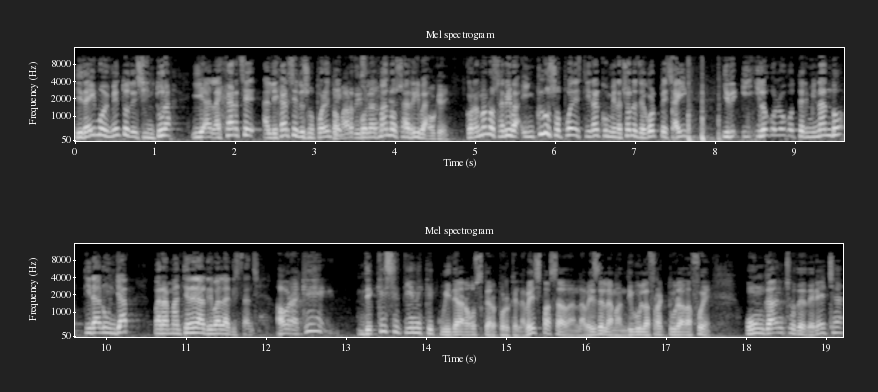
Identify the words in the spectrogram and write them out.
y de ahí movimiento de cintura y alejarse, alejarse de su oponente con las manos arriba. Ok. Con las manos arriba. Incluso puedes tirar combinaciones de golpes ahí y, y- y luego, luego terminando, tirar un jab para mantener al rival a distancia. Ahora, ¿qué, ¿de qué se tiene que cuidar Oscar? Porque la vez pasada, la vez de la mandíbula fracturada, fue un gancho de derecha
